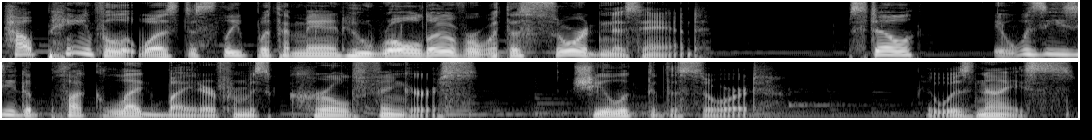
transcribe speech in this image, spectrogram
how painful it was to sleep with a man who rolled over with a sword in his hand. Still, it was easy to pluck Legbiter from his curled fingers. She looked at the sword. It was nice.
